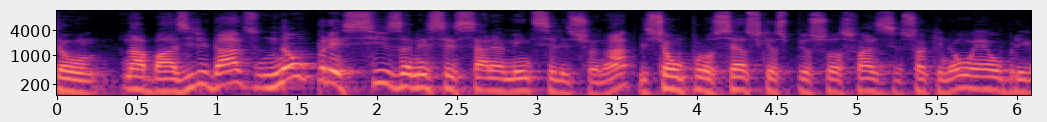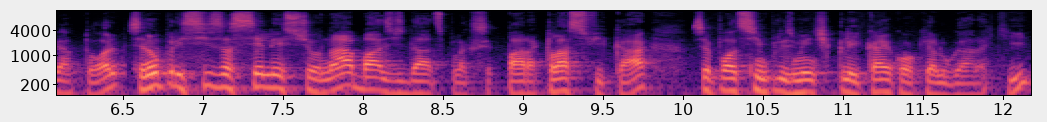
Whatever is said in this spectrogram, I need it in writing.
então na base de dados, não precisa necessariamente selecionar, isso é um processo que as pessoas fazem, só que não é obrigatório. Você não precisa selecionar a base de dados para classificar, você pode simplesmente clicar em qualquer lugar aqui,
